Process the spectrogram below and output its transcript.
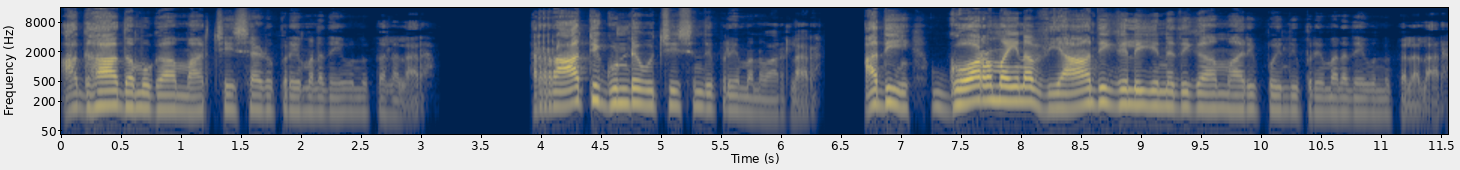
అగాధముగా మార్చేశాడు ప్రేమన దేవుని పిల్లలారా. రాతి గుండె వచ్చేసింది ప్రేమన వారలారా. అది ఘోరమైన వ్యాధి కలిగినదిగా మారిపోయింది ప్రేమన దేవుని పిల్లలారా.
